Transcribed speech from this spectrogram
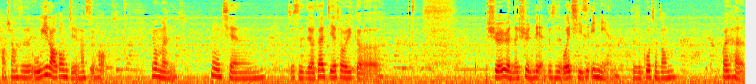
好像是五一劳动节那时候，因为我们目前就是有在接受一个。学员的训练就是为期是一年，就是过程中会很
